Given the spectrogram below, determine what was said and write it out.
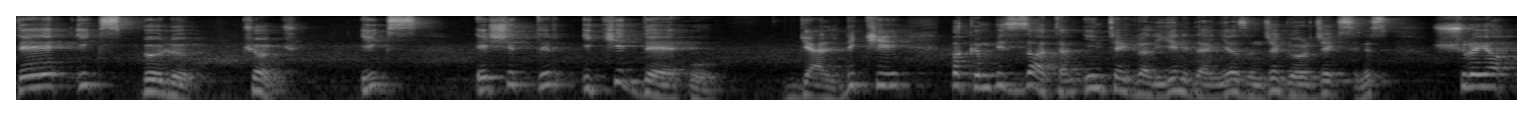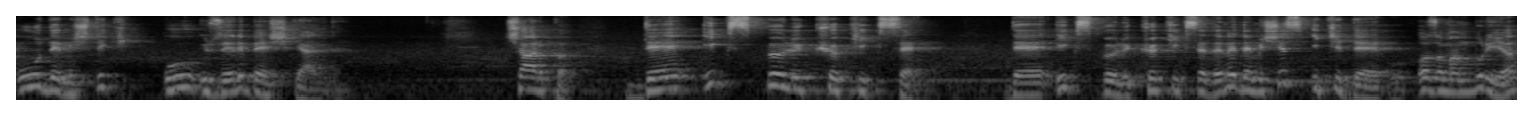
dx bölü kök x eşittir 2du geldi ki bakın biz zaten integrali yeniden yazınca göreceksiniz. Şuraya u demiştik. u üzeri 5 geldi. Çarpı dx bölü kök x'e dx bölü kök x'e de ne demişiz? 2du. O zaman buraya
